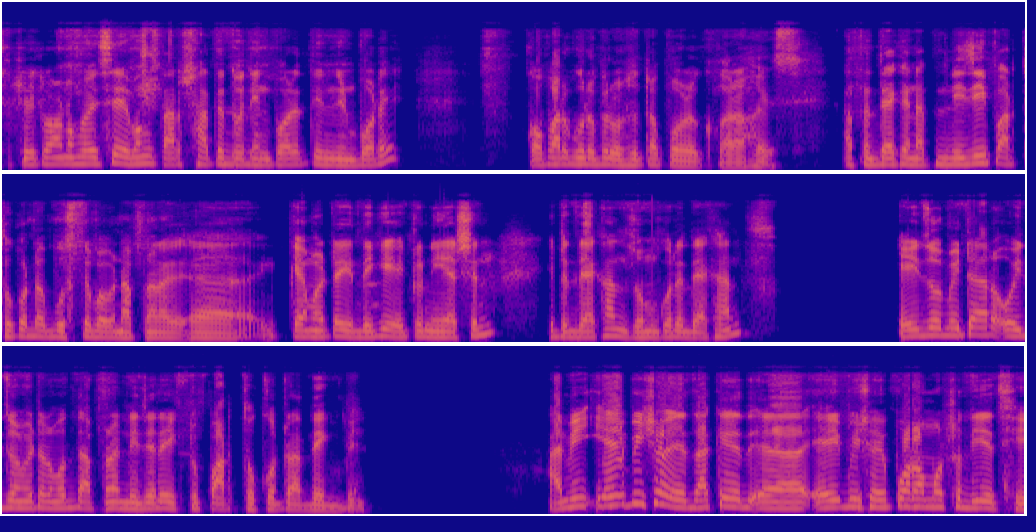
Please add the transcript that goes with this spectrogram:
স্প্রে করানো হয়েছে এবং তার সাথে দুদিন পরে, তিন দিন পরে কপার গ্রুপের ওষুধটা প্রয়োগ করা হয়েছে। আপনি দেখেন, আপনি নিজেই পার্থক্যটা বুঝতে পারবেন আপনারা ক্যামেরাটা এদিকে একটু নিয়ে আসেন, একটু দেখান, জুম করে দেখান। এই জমিটার, ওই জমিটার মধ্যে আপনারা নিজেরাই একটু পার্থক্যটা দেখবেন। আমি এই বিষয়ে, যাকে এই বিষয়ে পরামর্শ দিয়েছি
